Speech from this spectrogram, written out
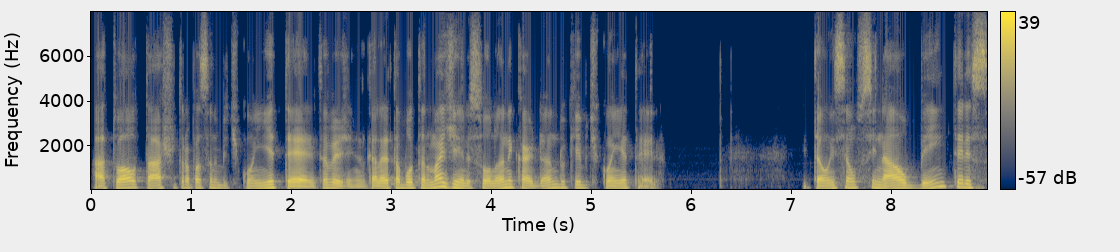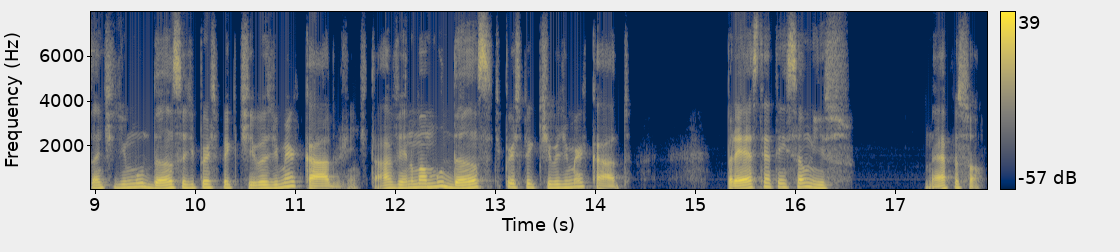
Atual taxa ultrapassando Bitcoin e Ethereum. Então, veja, a galera tá botando mais dinheiro em Solana e Cardano do que Bitcoin e Ethereum. Então, isso é um sinal bem interessante de mudança de perspectivas de mercado, gente. Tá havendo uma mudança de perspectiva de mercado. Prestem atenção nisso, né, pessoal?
